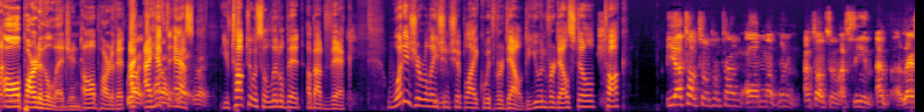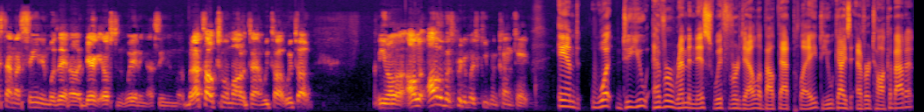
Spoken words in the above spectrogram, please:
I- all part of the legend all part of it. right, I, I have right, to ask. right. You've talked to us a little bit about Vic. What is Mm-hmm. your relationship like with Verdell? Do you and Verdell still talk? Yeah, I talked to him sometime. Um, when I talked to him, I seen I, uh, last time I seen him was at uh, Derek Elston's wedding. I seen him, but I talk to him all the time. We talk, we talk. You know, all all of us pretty much keep in contact. And what do you ever reminisce with Verdell about that play? Do you guys ever talk about it?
